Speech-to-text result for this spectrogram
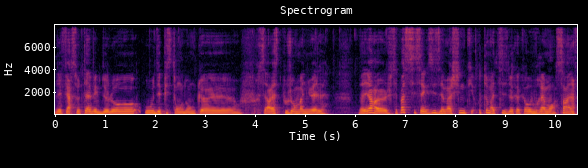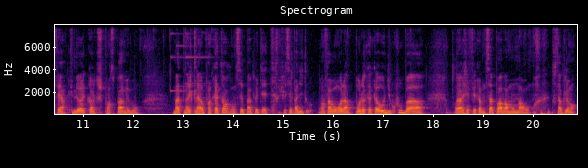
les faire sauter avec de l'eau ou des pistons. Donc, ça reste toujours manuel. D'ailleurs, euh, je sais pas si ça existe des machines qui automatisent le cacao vraiment, sans rien faire, qui le récoltent, je pense pas, mais bon. Maintenant avec la 1.14, on sait pas peut-être, je sais pas du tout. Enfin bon voilà, pour le cacao, du coup, bah voilà, j'ai fait comme ça pour avoir mon marron, tout simplement.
